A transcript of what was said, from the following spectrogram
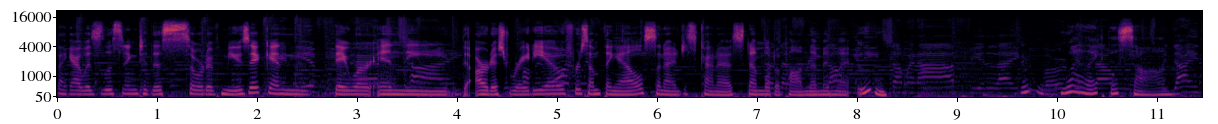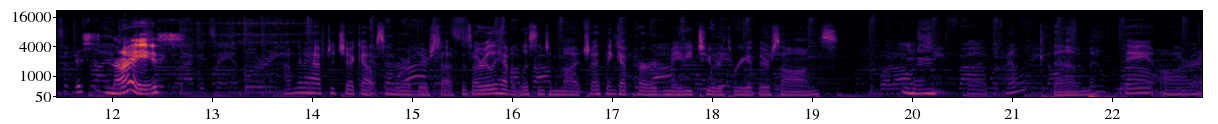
like. I was listening to this sort of music, and they were in the the artist radio for something else, and I just kind of stumbled upon them and went, "Ooh, ooh, I like this song." This is nice. I'm gonna have to check out some more of their stuff because I really haven't listened to much. I think I've heard maybe two or three of their songs, Mhm. but I like them. They are.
